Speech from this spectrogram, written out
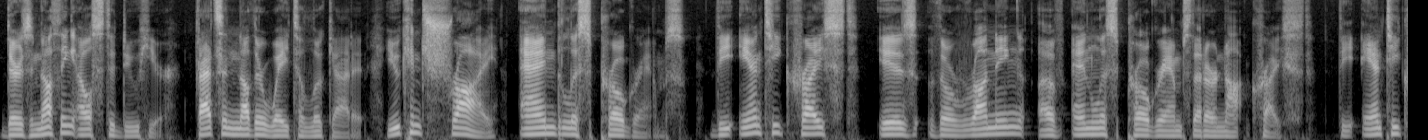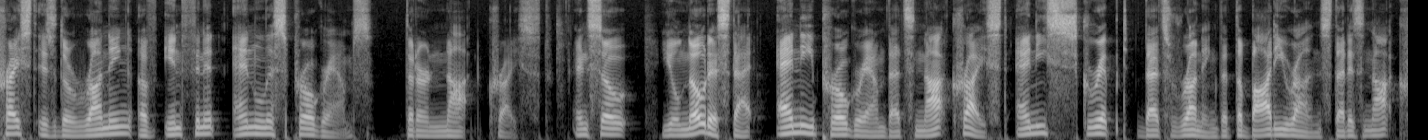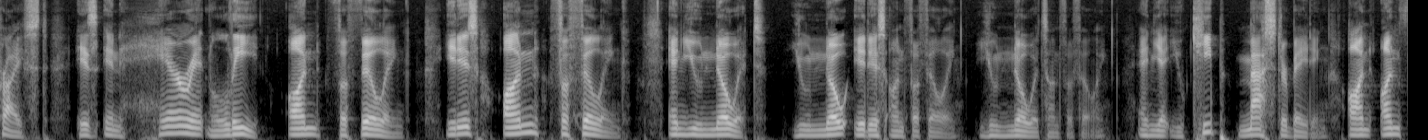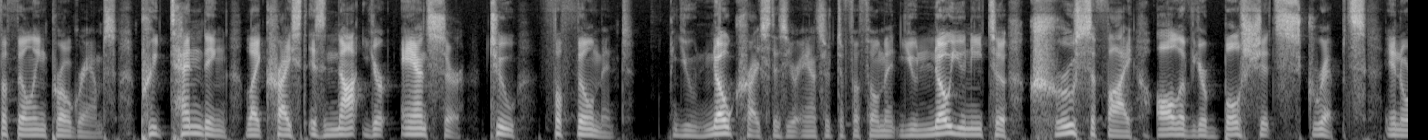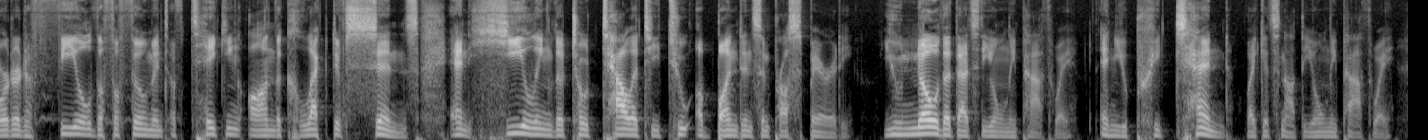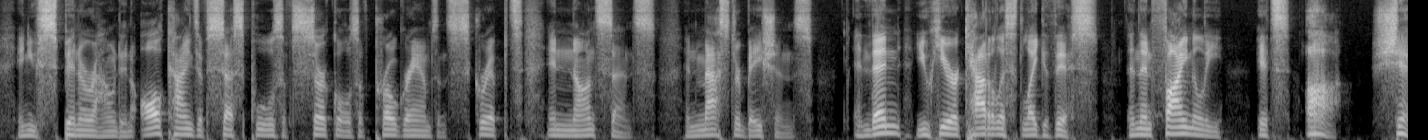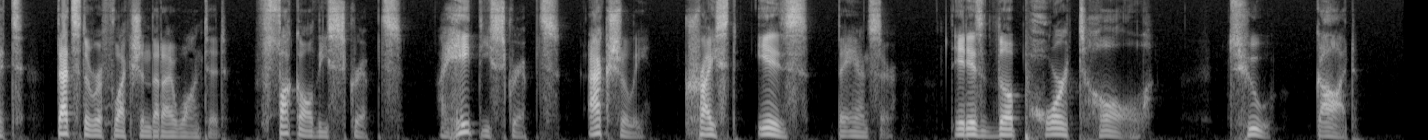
There's nothing else to do here. That's another way to look at it. You can try endless programs. The Antichrist is the running of endless programs that are not Christ. The Antichrist is the running of infinite, endless programs that are not Christ. And so you'll notice that any program that's not Christ, any script that's running, that the body runs, that is not Christ, is inherently unfulfilling. It is unfulfilling. And you know it. You know it is unfulfilling. You know it's unfulfilling. And yet you keep masturbating on unfulfilling programs, pretending like Christ is not your answer to fulfillment. You know Christ is your answer to fulfillment. You know you need to crucify all of your bullshit scripts in order to feel the fulfillment of taking on the collective sins and healing the totality to abundance and prosperity. You know that that's the only pathway, and you pretend like it's not the only pathway. And you spin around in all kinds of cesspools of circles of programs and scripts and nonsense and masturbations. And then you hear a catalyst like this. And then finally, it's, ah, shit, that's the reflection that I wanted. Fuck all these scripts. I hate these scripts. Actually, Christ is the answer. It is the portal to God.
